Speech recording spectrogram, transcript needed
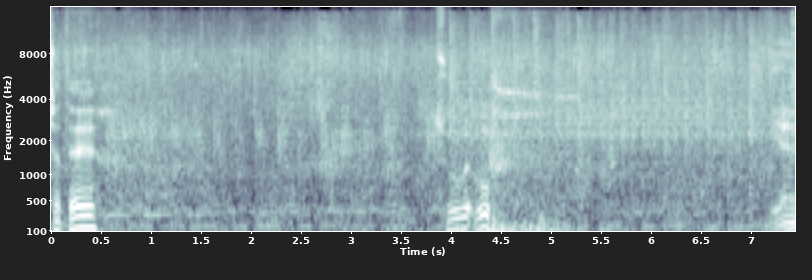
Agáchate. Sube. Uf. Bien.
